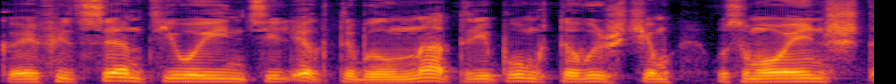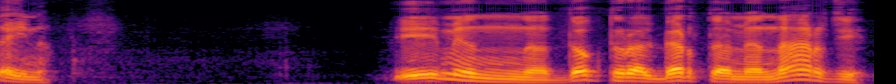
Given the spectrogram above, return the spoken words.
Коэффициент его интеллекта был на три пункта выше, чем у самого Эйнштейна. Именно доктор Альберто Менарди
